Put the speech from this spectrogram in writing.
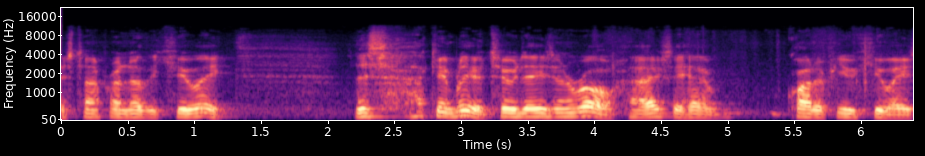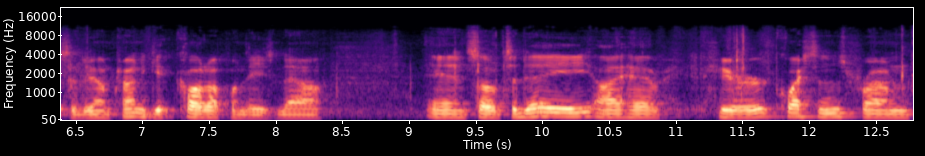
It's time for another QA. This, I can't believe it, two days in a row. I actually have quite a few QAs to do. I'm trying to get caught up on these now. And so today I have here questions from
